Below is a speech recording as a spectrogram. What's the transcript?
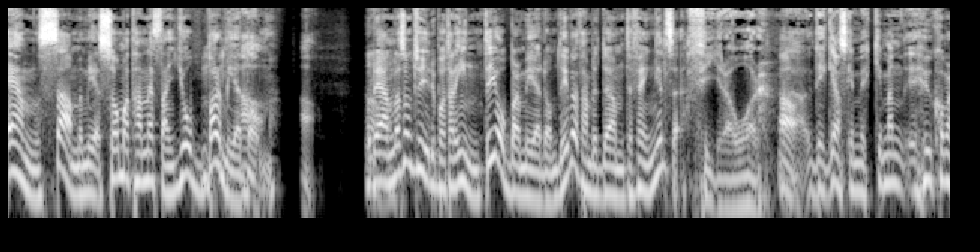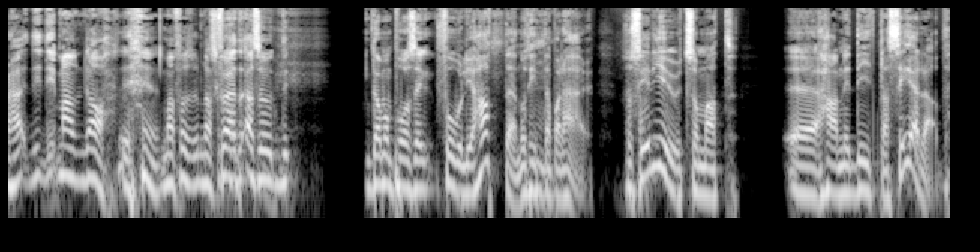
ensam med, som att han nästan jobbar med dem. ja. Och det enda som tyder på att han inte jobbar med dem, det är att han blir dömd till fängelse. Fyra år. Ja. Det är ganska mycket, men hur kommer det här... Det, det, man, ja, man får, man ska, För att alltså, d- drar man på sig foliehatten och tittar på det här, så ser det ju ut som att eh, han är ditplacerad.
